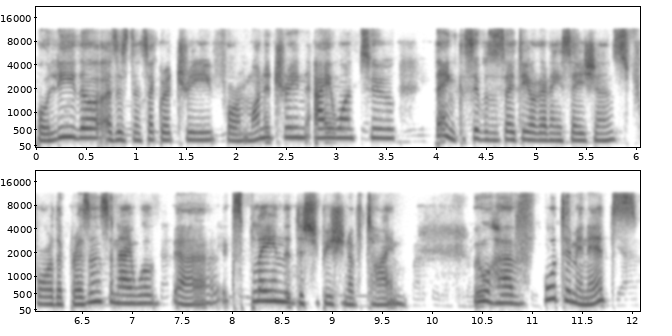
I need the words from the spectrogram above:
Pulido, Assistant Secretary for Monitoring. I want to thank civil society organizations for the presence, and I will uh, explain the distribution of time. We will have 40 minutes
